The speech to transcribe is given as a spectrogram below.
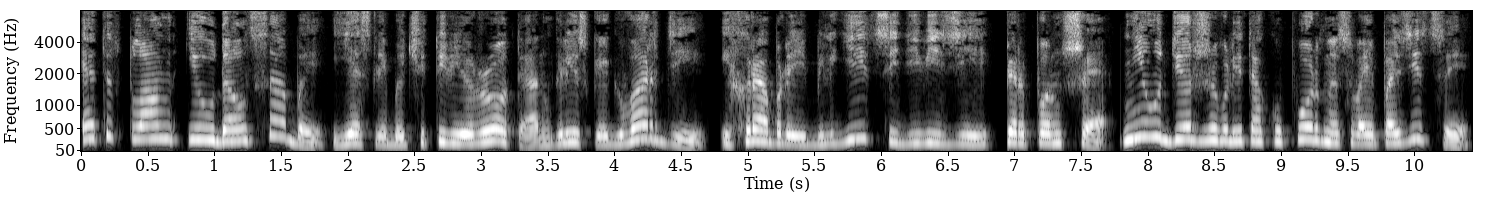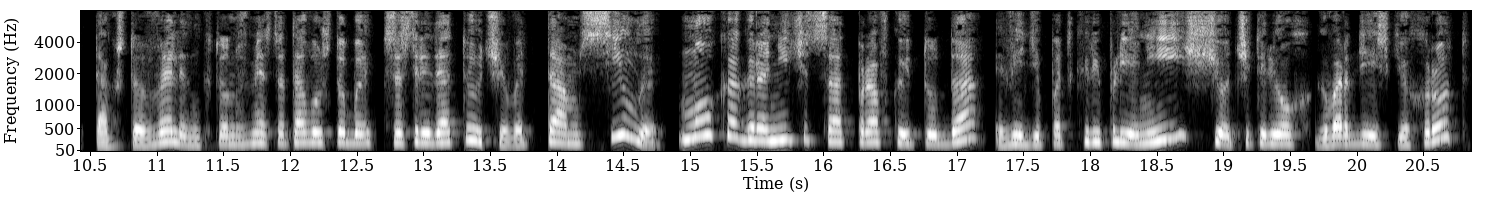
Этот план и удался бы, если бы четыре роты английской гвардии и храбрые бельгийцы дивизии Перпонше не удерживали так упорно свои позиции, так что Веллингтон вместо того, чтобы сосредоточивать там силы, мог ограничиться отправкой туда в виде подкрепления еще четырех гвардейских рот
